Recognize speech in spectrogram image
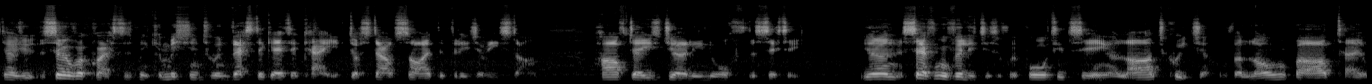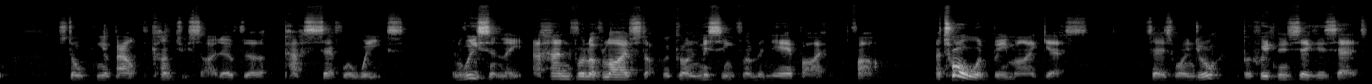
tells you the Silver Quest has been commissioned to investigate a cave just outside the village of Eastarn, half day's journey north of the city. You learn that several villagers have reported seeing a large creature with a long barbed tail stalking about the countryside over the past several weeks, and recently a handful of livestock have gone missing from a nearby farm. A troll would be my guess, says Wendell, but quickly shakes his head.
